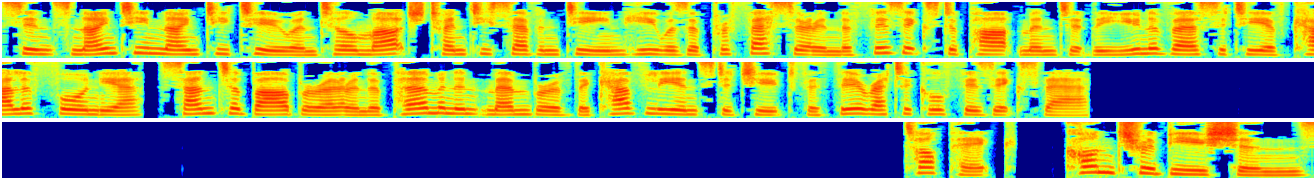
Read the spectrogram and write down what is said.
Since 1992 until March 2017 he was a professor in the physics department at the University of California, Santa Barbara and a permanent member of the Kavli Institute for Theoretical Physics there. Topic: Contributions.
